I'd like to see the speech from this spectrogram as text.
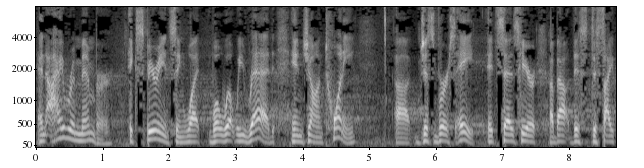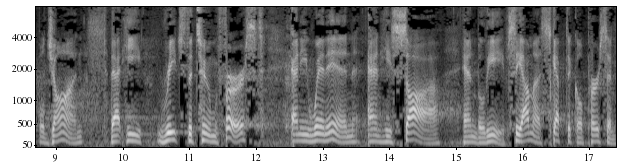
And I remember experiencing what, well, what we read in John 20, uh, just verse 8. It says here about this disciple John that he reached the tomb first and he went in and he saw and believed. See, I'm a skeptical person.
